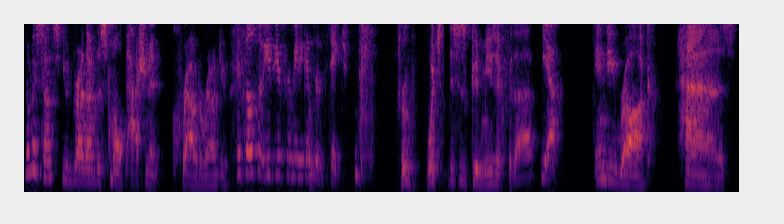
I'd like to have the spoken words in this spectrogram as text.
That makes sense. You'd rather have the small, passionate crowd around you. It's also easier for me to get to the stage. True. Which this is good music for that. Yeah. Indie rock has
